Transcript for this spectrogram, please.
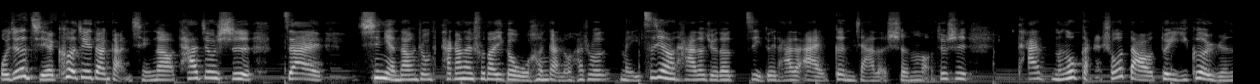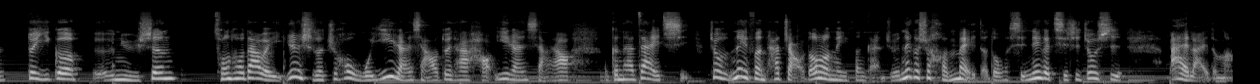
我觉得杰克这段感情呢，他就是在。七年当中，他刚才说到一个我很感动，他说每一次见到他都觉得自己对他的爱更加的深了，就是他能够感受到对一个人，对一个呃女生。从头到尾认识了之后，我依然想要对他好，依然想要跟他在一起。就那份他找到了那份感觉，那个是很美的东西。那个其实就是爱来的嘛，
